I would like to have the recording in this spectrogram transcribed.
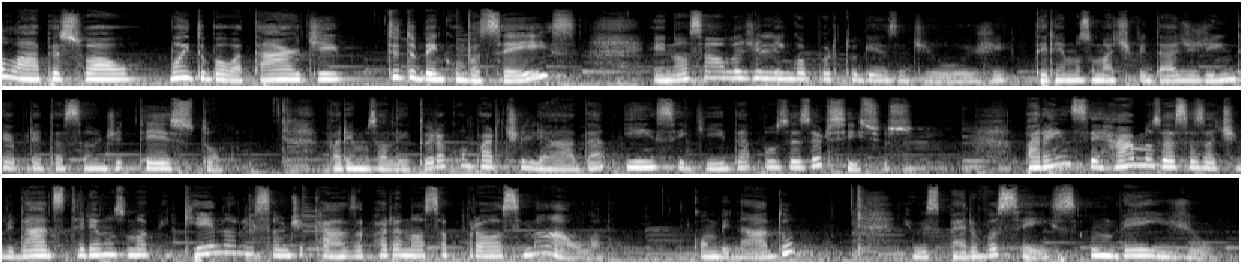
Olá, pessoal. Muito boa tarde. Tudo bem com vocês? Em nossa aula de língua portuguesa de hoje, teremos uma atividade de interpretação de texto. Faremos a leitura compartilhada e em seguida os exercícios. Para encerrarmos essas atividades, teremos uma pequena lição de casa para nossa próxima aula. Combinado? Eu espero vocês. Um beijo!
